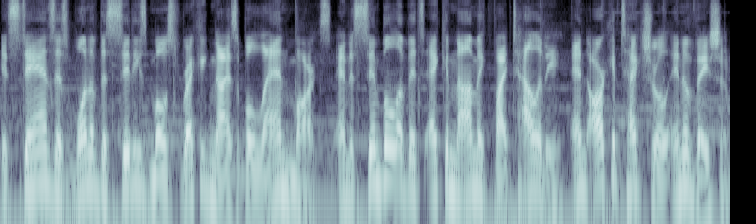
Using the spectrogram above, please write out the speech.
It stands as one of the city's most recognizable landmarks and a symbol of its economic vitality and architectural innovation.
